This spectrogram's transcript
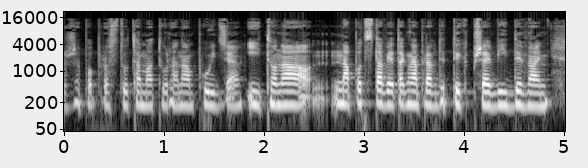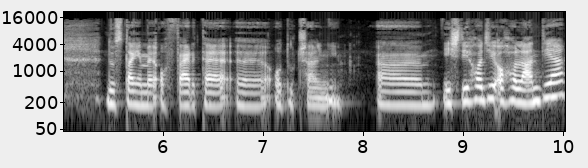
że po prostu ta matura nam pójdzie. I to na, na podstawie tak naprawdę tych przewidywań dostajemy ofertę y, od uczelni. E, jeśli chodzi o Holandię,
